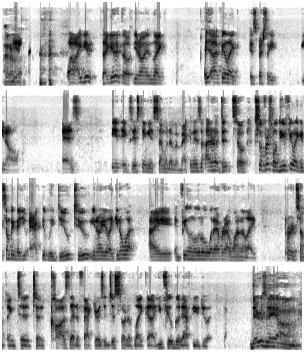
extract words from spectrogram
I don't yeah. know. well, I get it. I get it though. You know, and like I feel like especially, you know, as it existing is somewhat of a mechanism. I don't know. So, so first of all, do you feel like it's something that you actively do too? You know, you're like, you know what? I am feeling a little whatever. I want to like purge something to to cause that effect, or is it just sort of like uh, you feel good after you do it? There's a um,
